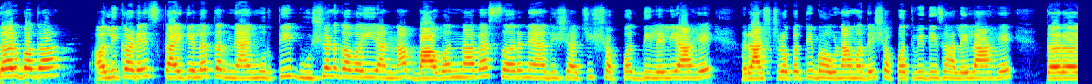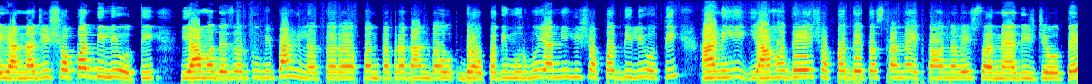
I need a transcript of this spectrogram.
तर बघा अलीकडेच काय केलं तर न्यायमूर्ती भूषण गवई यांना बावन्नाव्या सरन्यायाधीशाची शपथ दिलेली आहे. राष्ट्रपती भवनामध्ये शपथविधी झालेला आहे. तर यांना जी शपथ दिली होती यामध्ये जर तुम्ही पाहिलं तर पंतप्रधान द्रौपदी मुर्मू यांनी ही शपथ दिली होती आणि यामध्ये शपथ देत असताना एकावन्नवे सरन्यायाधीश जे होते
